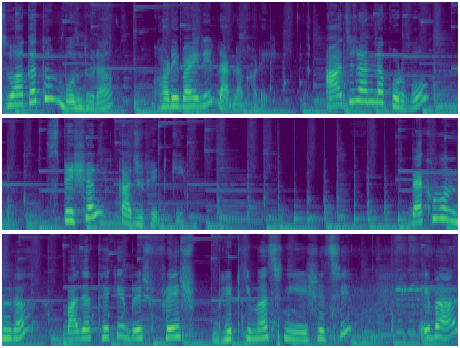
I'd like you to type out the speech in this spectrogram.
স্বাগতম বন্ধুরা, ঘরে বাইরে রান্নাঘরে। আজ রান্না করব স্পেশাল কাজু ভেটকি। দেখো বন্ধুরা, বাজার থেকে বেশ ফ্রেশ ভেটকি মাছ নিয়ে এসেছি। এবার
